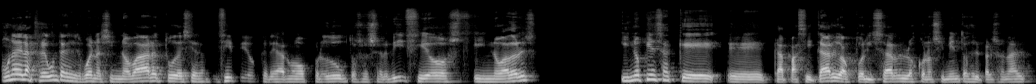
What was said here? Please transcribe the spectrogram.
una de las preguntas es, bueno, es innovar, tú decías al principio, crear nuevos productos o servicios innovadores. ¿Y no piensas que eh, capacitar o actualizar los conocimientos del personal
